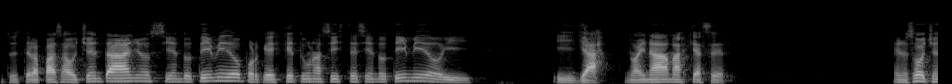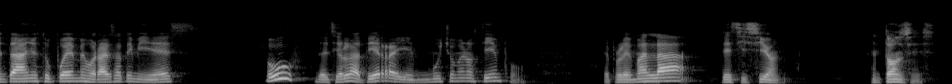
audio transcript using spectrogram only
entonces te la pasas 80 años siendo tímido porque es que tú naciste siendo tímido y, y ya, no hay nada más que hacer. En esos 80 años tú puedes mejorar esa timidez uh, del cielo a la tierra y en mucho menos tiempo. El problema es la decisión. Entonces,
